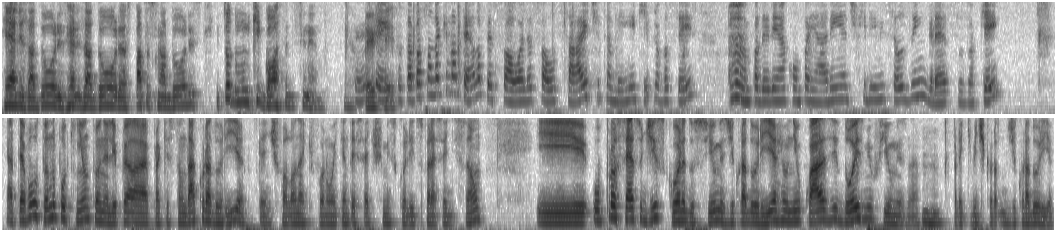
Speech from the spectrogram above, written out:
realizadores, realizadoras, patrocinadores e todo mundo que gosta de cinema. Perfeito. Perfeito. Tá passando aqui na tela, pessoal. Olha só o site também aqui para vocês poderem acompanharem e adquirirem seus ingressos, ok? É, até voltando um pouquinho, Antônio, ali para a questão da curadoria, que a gente falou, né, que foram 87 filmes escolhidos para essa edição. E o processo de escolha dos filmes, de curadoria, reuniu quase 2 mil filmes, né, uhum. para a equipe de, de, curadoria.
